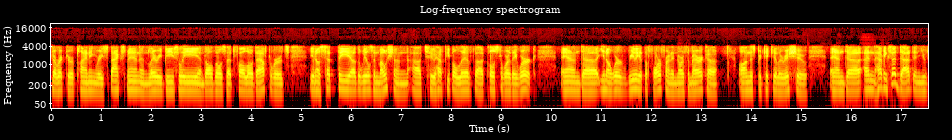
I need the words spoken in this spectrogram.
director of planning Ray Spaxman and Larry Beasley and all those that followed afterwards. You know, set the uh, the wheels in motion uh, to have people live uh, close to where they work, and uh, you know we're really at the forefront in North America on this particular issue. And uh, and having said that, and you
